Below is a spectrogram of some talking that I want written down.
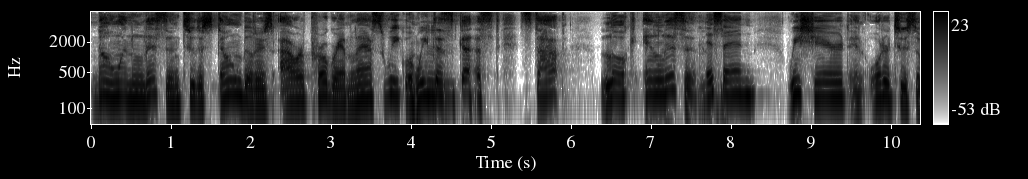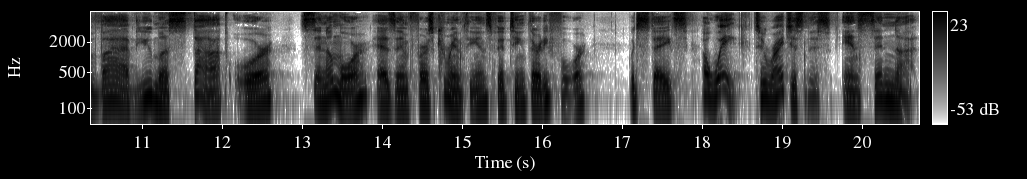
no one listened to the Stone Builders Hour program last week when we mm-hmm. discussed stop, look, and listen Listen, we shared in order to survive you must stop or sin no more as in 1 corinthians 15.34 which states awake to righteousness and sin not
